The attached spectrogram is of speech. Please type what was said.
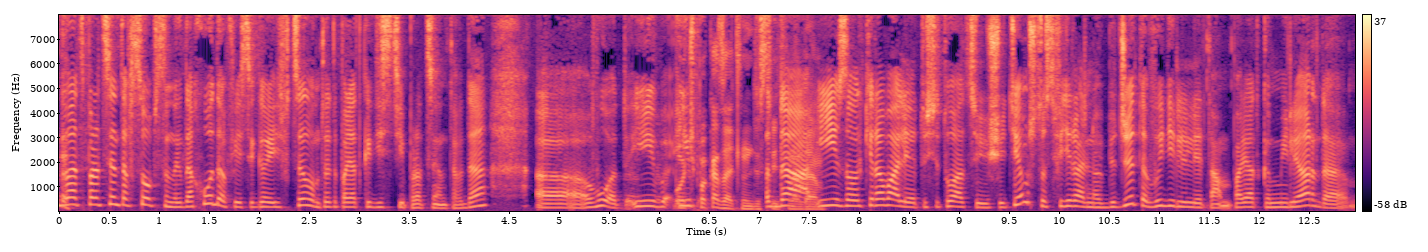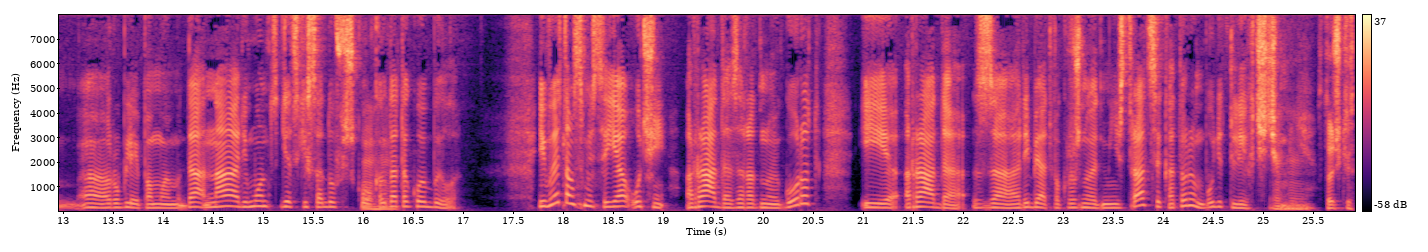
20% собственных доходов, если говорить в целом, то это порядка 10%, да? А, вот. И, Очень и, показательно, действительно, да, да. и залокировали эту ситуацию еще тем, что с федерального бюджета выделили там порядка миллиарда э, рублей, по-моему, да, на ремонт детских садов и школ. Угу. Когда такое было? И в этом смысле я очень рада за родной город и рада за ребят в окружной администрации, которым будет легче, чем угу. мне. С точки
